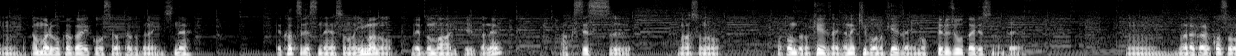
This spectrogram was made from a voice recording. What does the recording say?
うん。あんまり僕は外交性は高くないんですね。で、かつですね、その今のウェブ周りというかね、アクセス数、まあその、ほとんどの経済がね、規模の経済に乗ってる状態ですので、うん。まあだからこそ、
